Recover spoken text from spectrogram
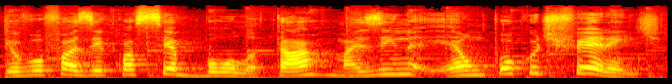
eu vou fazer com a cebola, tá? Mas é um pouco diferente.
